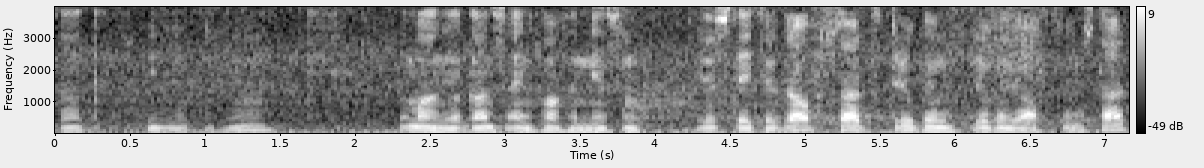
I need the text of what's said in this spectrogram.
Zack. Dann machen wir ganz einfache Messung. Jetzt steht hier drauf, Start drücken, drücken wir auf den Start.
